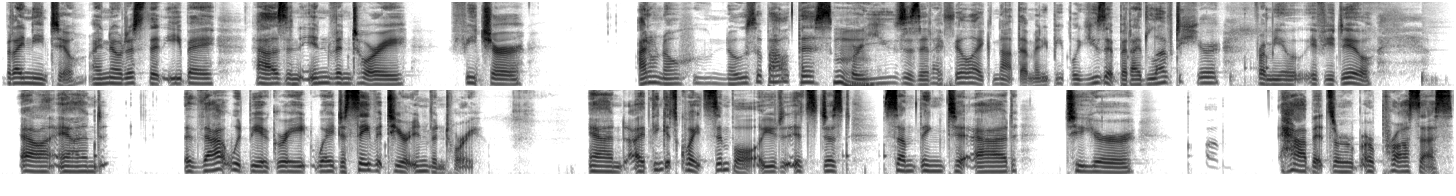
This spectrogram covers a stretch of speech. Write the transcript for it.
but I need to. I noticed that eBay has an inventory feature. I don't know who knows about this or uses it. I feel like not that many people use it, but I'd love to hear from you if you do. Uh, and that would be a great way to save it to your inventory. And I think it's quite simple. You, it's just something to add to your habits or, or process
